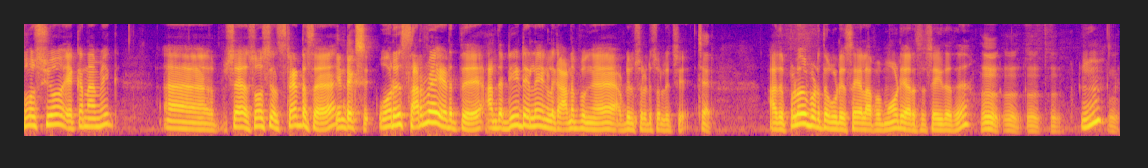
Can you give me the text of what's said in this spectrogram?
சோஷியோ எக்கனாமிக் சோஷியல் ஸ்டேட்டஸை இண்டெக்ஸ் ஒரு சர்வே எடுத்து அந்த டீட்டெயிலை எங்களுக்கு அனுப்புங்க அப்படின்னு சொல்லிட்டு சொல்லுச்சு. சரி. அது பிளவுபடுத்தக்கூடிய செயல் அப்போ மோடி அரசு செய்தது. ம் ம் ம் ம். ம்?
